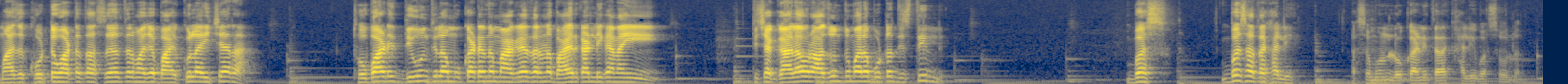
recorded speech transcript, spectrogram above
माझं खोटं वाटत असेल तर माझ्या बायकोला विचारा थोबाडीत देऊन तिला मुकाट्यानं मागल्या दरानं बाहेर काढली का नाही? तिच्या गालावर अजून तुम्हाला बोटं दिसतील? बस बस आता खाली असं म्हणून लोकांनी त्याला खाली बसवलं.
